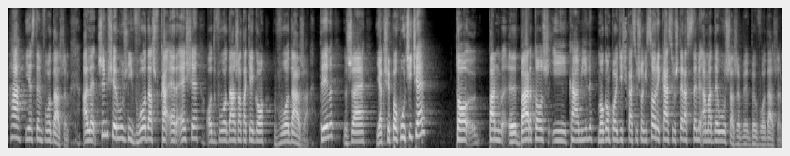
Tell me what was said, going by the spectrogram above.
ha, jestem włodarzem. Ale czym się różni włodarz w KRS-ie od włodarza takiego włodarza? Tym, że jak się pokłócicie, to pan y, Bartosz i Kamil mogą powiedzieć Kasiuszowi, sorry Kasiusz, teraz chcemy Amadeusza, żeby był włodarzem.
